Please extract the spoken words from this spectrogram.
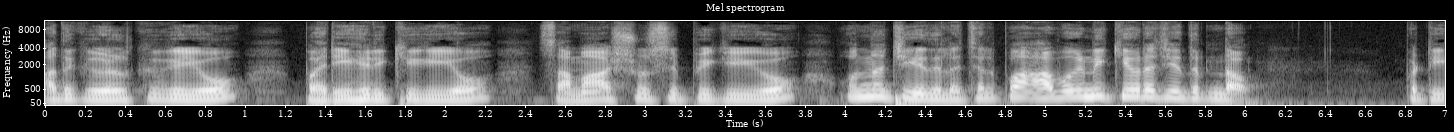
അത് കേൾക്കുകയോ പരിഹരിക്കുകയോ സമാശ്വസിപ്പിക്കുകയോ ഒന്നും ചെയ്തില്ല. ചിലപ്പോൾ അവഗണിക്കുക വരെ ചെയ്തിട്ടുണ്ടാവും. ഇപ്പം ടീ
